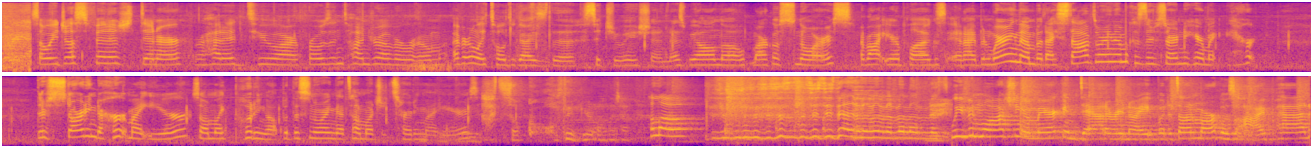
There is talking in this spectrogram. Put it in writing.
dun. So we just finished dinner. We're headed to our frozen tundra of a room. I haven't really told you guys the situation. As we all know, Marco snores. I bought earplugs and I've been wearing them, but I stopped wearing them because they're starting to hear my hurt. They're starting to hurt my ear, so I'm like putting up with the snoring. That's how much it's hurting my ears. Oh, it's so cold in here all the time. Hello. We've been watching American Dad every night, but it's on Marco's iPad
